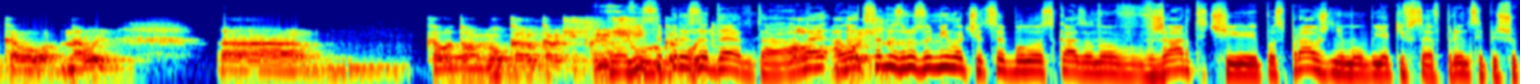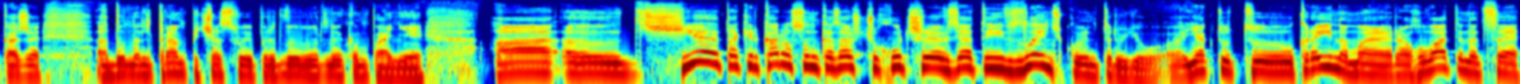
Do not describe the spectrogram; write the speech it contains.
кого? На роль э, кого-то, ну коротше, ключову віце-президента. Але але точно. це не зрозуміло, чи це було сказано в жарт, чи по-справжньому, як і все, в принципі, що каже Дональд Трамп під час своєї передвиборної кампанії. А е, ще Такер Карлсон казав, що хоче взяти і в Зеленську інтерв'ю. Як тут е, Україна має реагувати на це?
